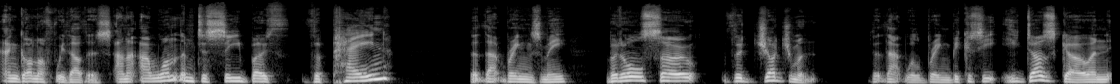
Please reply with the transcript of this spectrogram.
and gone off with others. And I want them to see both the pain that that brings me, but also the judgment that that will bring, because he, he does go and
